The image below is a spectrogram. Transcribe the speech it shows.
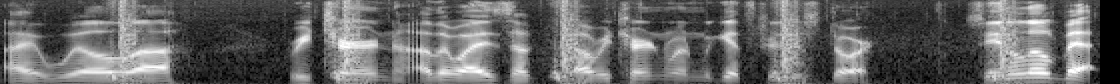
I will uh, return. Otherwise, I'll, I'll return when we get through this door. See you in a little bit.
